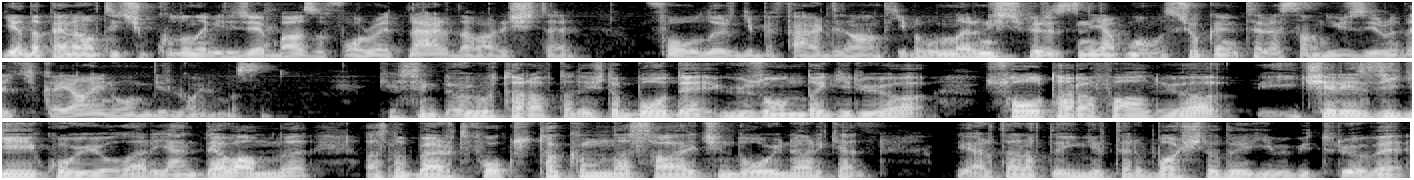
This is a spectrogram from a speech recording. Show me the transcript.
Ya da penaltı için kullanabileceği bazı forvetler de var işte. Fowler gibi, Ferdinand gibi. Bunların hiçbirisini yapmaması çok enteresan. 120 dakikayı aynı 11 ile oynaması. Kesinlikle öbür tarafta da işte Bode 110'da giriyor. Sol tarafa alıyor. İçeri Zige'yi koyuyorlar. Yani devamlı aslında Bert Fox takımla saha içinde oynarken diğer tarafta İngiltere başladığı gibi bitiriyor ve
